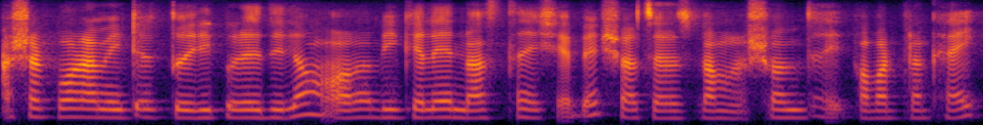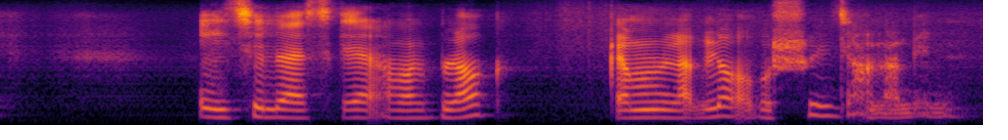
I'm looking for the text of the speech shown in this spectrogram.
আসার পর আমি এটা তৈরি করে দিলাম। আমরা বিকেলে নাস্তা হিসেবে সচরাচর আমরা সন্ধ্যায় খাবারটা খাই। এই ছিল আজকে আমার ব্লগ। কেমন লাগল অবশ্যই জানাবেন।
